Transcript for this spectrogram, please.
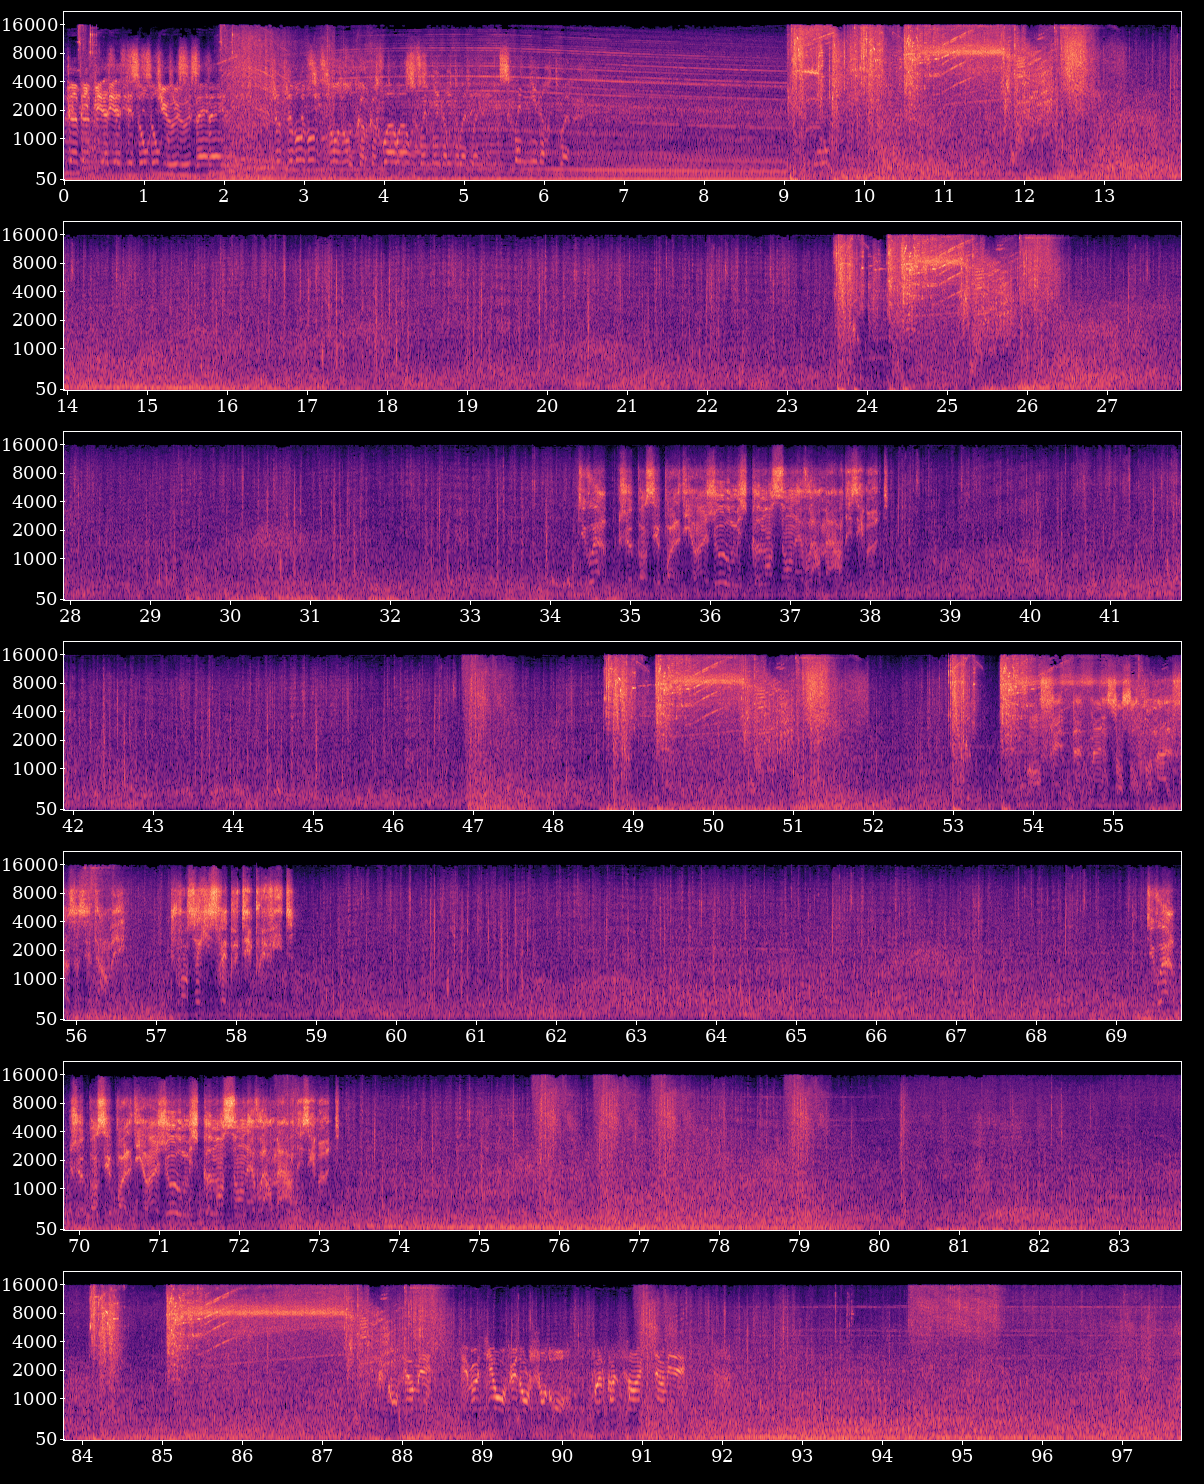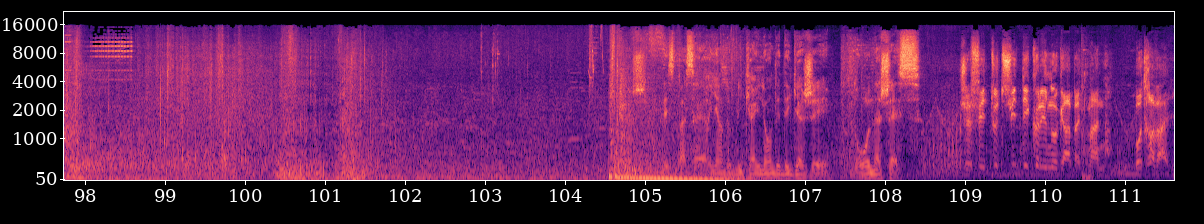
putain de BBS est somptueuse, Je me demande si tout le monde comme toi a soigné leur toilette. Soigner leur toilette. Drone HS. Je fais tout de suite décoller nos gars, Batman. Beau travail.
